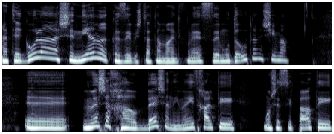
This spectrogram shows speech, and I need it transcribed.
התרגול השני המרכזי בשיטת המיינדפולנס זה מודעות לנשימה. אה, במשך הרבה שנים, אני התחלתי, כמו שסיפרתי,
